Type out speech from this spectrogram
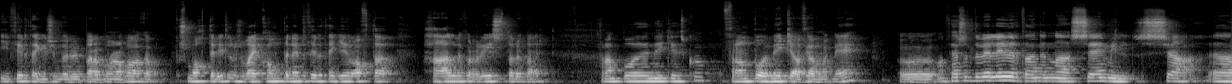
í fyrirtækjum sem eru bara búin að fá eitthvað smottir í til þess að Y Combinator fyrirtæki eru ofta halin einhverja rístor upp þær frambóðið mikið sko. Frambóði mikið á fjármagni og fer svolítið vel yfir þetta hann hérna Semil Sjá eða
